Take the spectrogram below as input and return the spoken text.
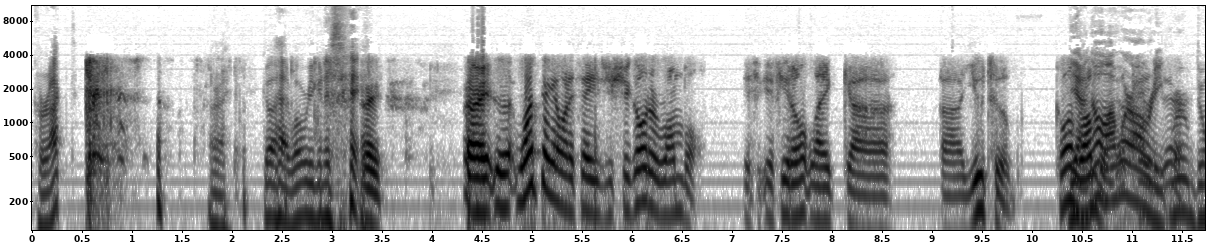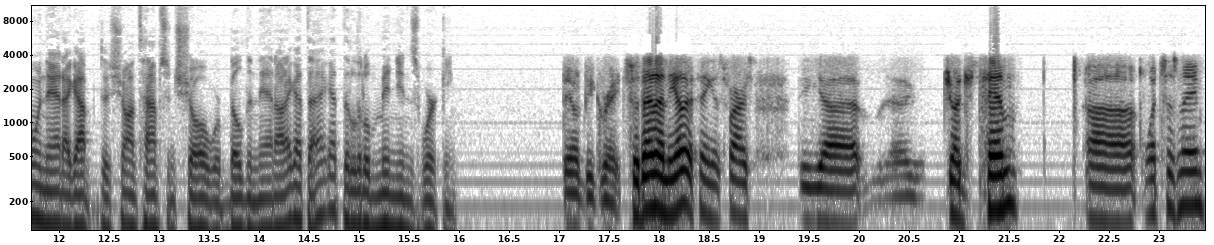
correct? All right. Go ahead. What were you going to say? All right. All right. uh, One thing I want to say is you should go to Rumble if if you don't like uh, uh, YouTube. Go on yeah, Rumble. no, we're already we're doing that. I got the Shaun Thompson show. We're building that out. I got the I got the little minions working. That would be great. So then, on the other thing, as far as the uh, uh, Judge Tim, uh, what's his name?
